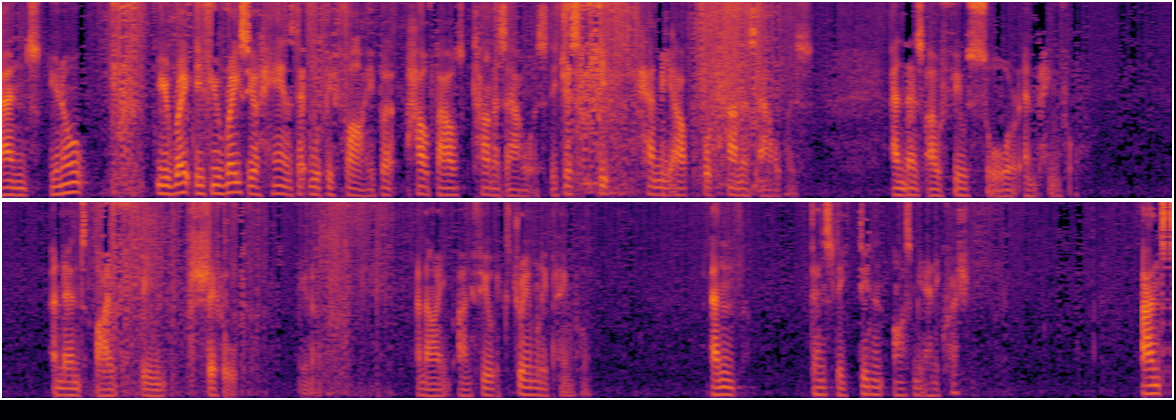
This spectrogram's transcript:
And you know, you if you raise your hands, that would be fine. But how about countless hours? They just keep me out for countless hours, and then I feel sore and painful and then I've been shriveled, you know, and I, I feel extremely painful. And then they didn't ask me any question. And,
